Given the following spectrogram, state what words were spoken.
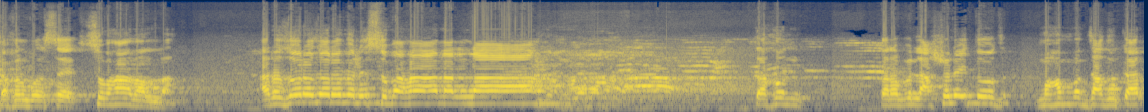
তখন বলছে সুবাহান আল্লাহ আরও জোরে জোরে বলি সুবাহান আল্লাহ তখন তারা বললে আসলেই তো মোহাম্মদ জাদুকার।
